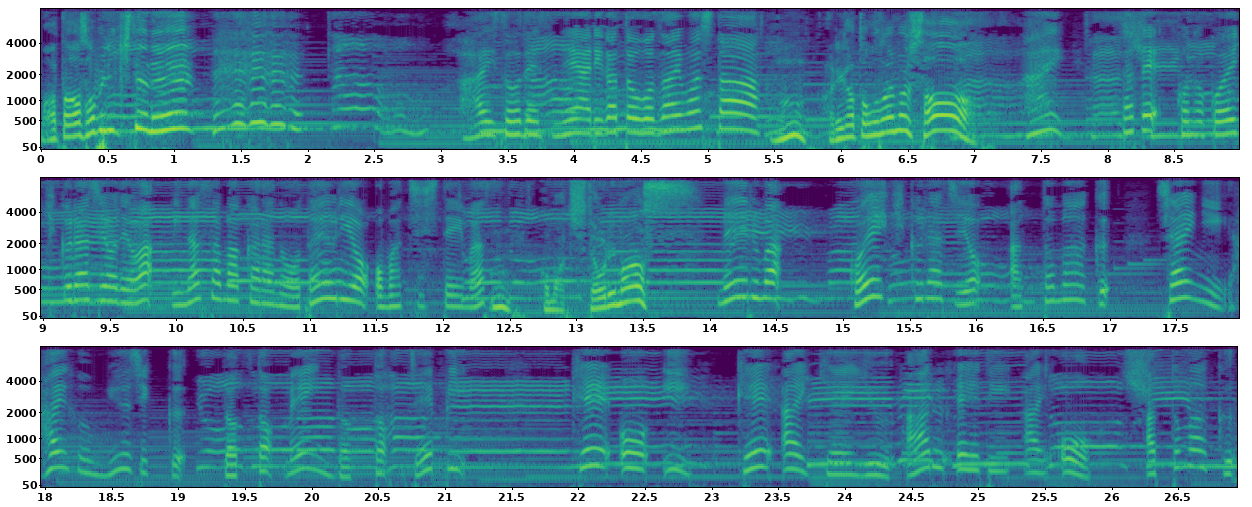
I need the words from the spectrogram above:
また遊びに来てね。い。はい、そうですね。ありがとうございました。うん、ありがとうございました。はい。さて、この声聞くラジオでは皆様からのお便りをお待ちしていますう。ん、お待ちしております。メールは、声聞くラジオアットマーク、シャイニー -music.main.jp k-o-e-k-i-k-u-r-a-d-i-o アットマーク、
